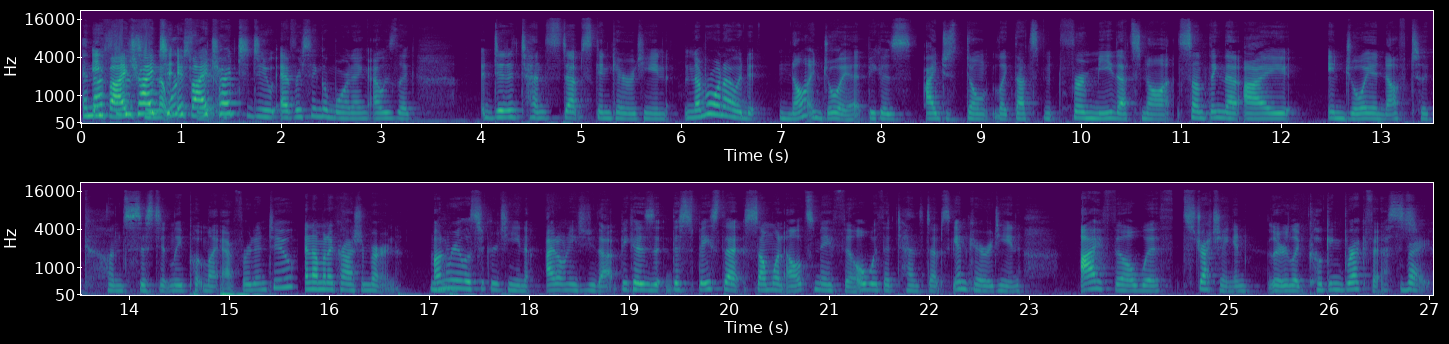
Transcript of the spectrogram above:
And that's if I tried to if I tried to do every single morning, I was like did a 10 step skincare routine. Number one, I would not enjoy it because I just don't like that's for me, that's not something that I enjoy enough to consistently put my effort into. And I'm gonna crash and burn. Mm-hmm. Unrealistic routine, I don't need to do that because the space that someone else may fill with a 10 step skincare routine, I fill with stretching and or like cooking breakfast. Right.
